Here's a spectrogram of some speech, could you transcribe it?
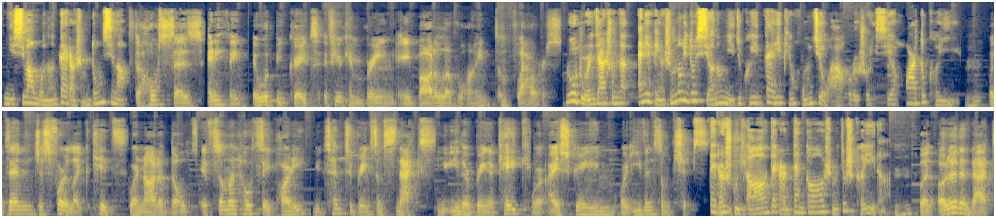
你希望我能带点什么东西呢？ The host says anything. It would be great if you can bring a bottle of wine, some flowers. 如果主人家说那 anything 什么东西都行，那么你就可以带一瓶红酒啊，或者说一些花都可以。 Mhm. But then, just for like kids who are not adults, if someone hosts a party, you tend to bring some snacks. You either bring a cake or ice cream or even some chips. 带点薯条，带点蛋糕，什么都是可以的。 Mhm. But other than that,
